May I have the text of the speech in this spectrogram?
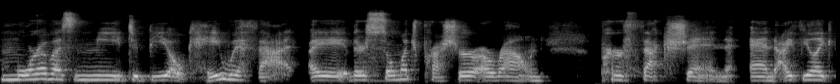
more of us need to be okay with that. I there's so much pressure around perfection and I feel like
